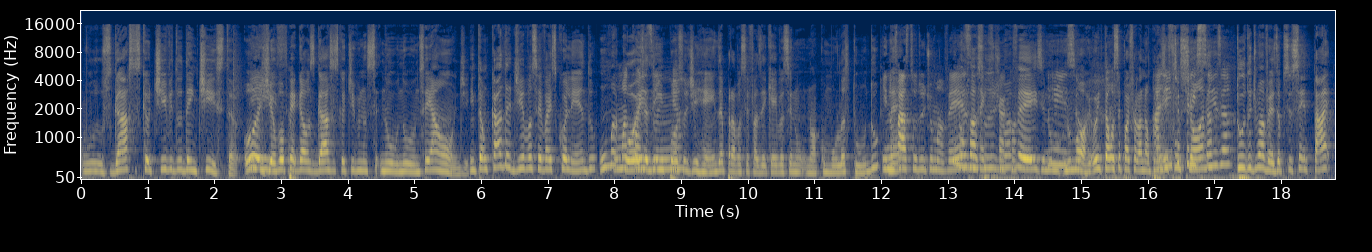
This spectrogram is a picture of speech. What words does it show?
os gastos que eu tive do dentista. Hoje eu vou Isso. pegar os gastos que eu tive no, no, no não sei aonde. Então cada dia você vai escolhendo uma, Uma coisa do coisinha. imposto de renda pra você fazer que aí você não, não acumula tudo. E não né? faz tudo de uma E vez. não faz tudo de uma com- vez e não, não Isso. morre. Ou então você pode falar, não, pra A mim gente funciona precisa- tudo de uma vez. Eu preciso sentar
